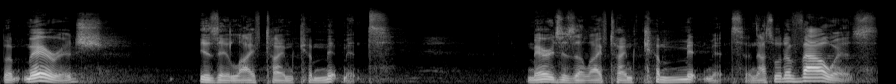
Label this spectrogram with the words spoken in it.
But marriage is a lifetime commitment. Marriage is a lifetime commitment, and that's what a vow is.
